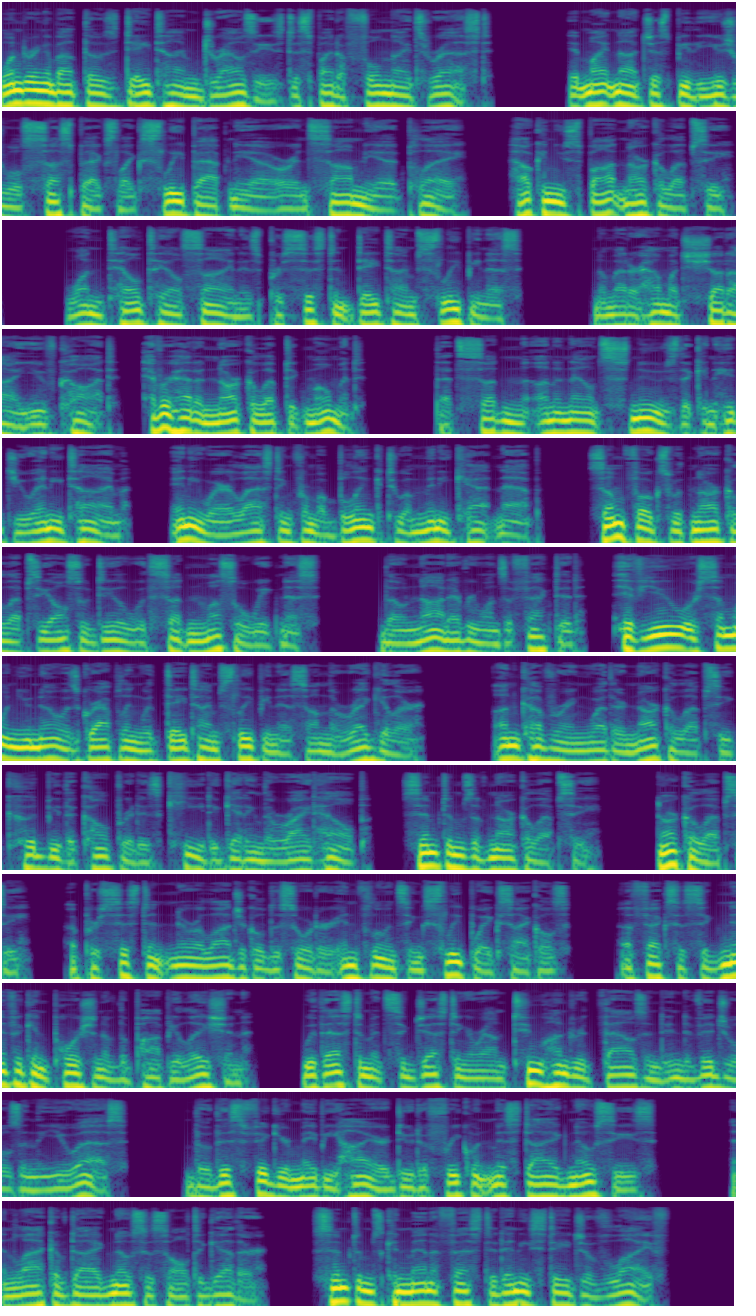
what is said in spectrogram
Wondering about those daytime drowsies despite a full night's rest? It might not just be the usual suspects like sleep apnea or insomnia at play. How can you spot narcolepsy? One telltale sign is persistent daytime sleepiness, no matter how much shut-eye you've caught. Ever had a narcoleptic moment? That sudden, unannounced snooze that can hit you anytime, anywhere lasting from a blink to a mini catnap. Some folks with narcolepsy also deal with sudden muscle weakness, though not everyone's affected. If you or someone you know is grappling with daytime sleepiness on the regular, uncovering whether narcolepsy could be the culprit is key to getting the right help. Symptoms of narcolepsy. Narcolepsy, a persistent neurological disorder influencing sleep-wake cycles, affects a significant portion of the population, with estimates suggesting around 200,000 individuals in the U.S., though this figure may be higher due to frequent misdiagnoses and lack of diagnosis altogether. Symptoms can manifest at any stage of life,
